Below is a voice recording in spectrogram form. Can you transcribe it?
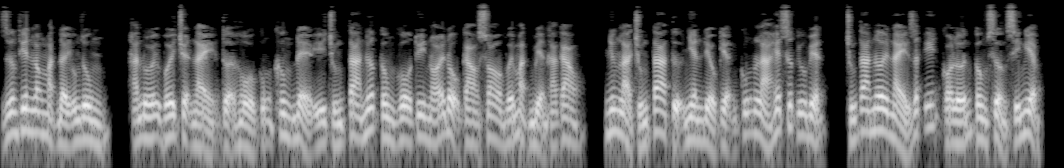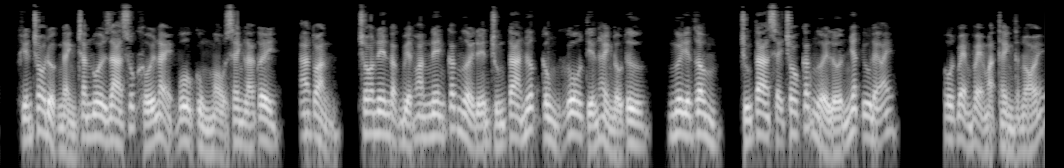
Dương thiên long mặt đầy ung dung, hắn đối với chuyện này tựa hồ cũng không để ý chúng ta nước congo tuy nói độ cao so với mặt biển khá cao nhưng là chúng ta tự nhiên điều kiện cũng là hết sức ưu việt, chúng ta nơi này rất ít có lớn công xưởng xí nghiệp, khiến cho được ngành chăn nuôi gia súc khối này vô cùng màu xanh lá cây, an toàn, cho nên đặc biệt hoan nên các người đến chúng ta nước congo tiến hành đầu tư. Ngươi yên tâm, chúng ta sẽ cho các người lớn nhất ưu đãi. Hột bẹn vẻ mặt thành thật nói.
